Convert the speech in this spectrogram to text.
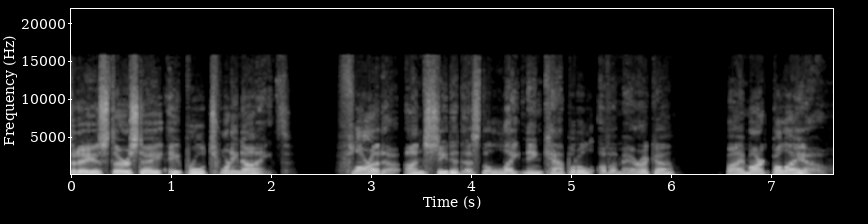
Today is Thursday, April 29th. Florida unseated as the lightning capital of America? By Mark Puleo.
